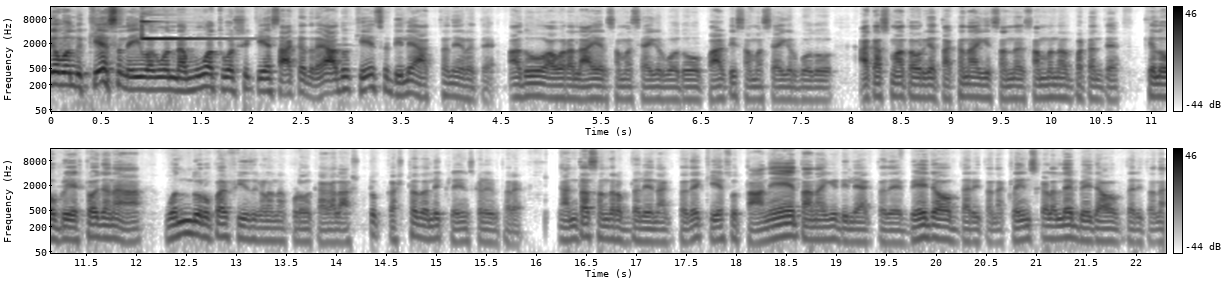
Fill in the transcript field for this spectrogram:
ಈಗ ಒಂದು ಕೇಸನ್ನು ಇವಾಗ ಒಂದು ಮೂವತ್ತು ವರ್ಷ ಕೇಸ್ ಹಾಕಿದ್ರೆ ಅದು ಕೇಸ್ ಡಿಲೇ ಆಗ್ತಾನೆ ಇರುತ್ತೆ. ಅದು ಅವರ ಲಾಯರ್ ಸಮಸ್ಯೆ ಆಗಿರ್ಬೋದು ಪಾರ್ಟಿ ಸಮಸ್ಯೆ ಆಗಿರ್ಬೋದು ಅಕಸ್ಮಾತ್ ಅವ್ರಿಗೆ ತಕ್ಕನಾಗಿ ಸಂದ, ಸಂಬಂಧಪಟ್ಟಂತೆ ಕೆಲವೊಬ್ಬರು ಎಷ್ಟೋ ಜನ ಒಂದು ರೂಪಾಯಿ ಫೀಸ್ಗಳನ್ನು ಕೊಡೋಕ್ಕಾಗಲ್ಲ. ಅಷ್ಟು ಕಷ್ಟದಲ್ಲಿ ಕ್ಲೈಂಟ್ಸ್ಗಳಿರ್ತಾರೆ ಅಂಥ ಸಂದರ್ಭದಲ್ಲಿ ಏನಾಗ್ತದೆ, ಕೇಸು ತಾನೇ ತಾನಾಗಿ ಡಿಲೇ ಆಗ್ತದೆ. ಬೇಜವಾಬ್ದಾರಿತನ ಕ್ಲೈಂಟ್ಸ್ಗಳಲ್ಲೇ ಬೇಜವಾಬ್ದಾರಿತನ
